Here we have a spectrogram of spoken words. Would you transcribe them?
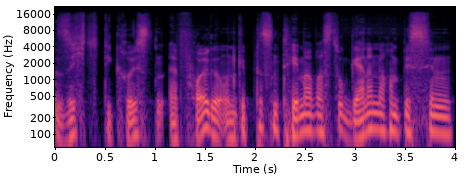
Sicht die größten Erfolge? Und gibt es ein Thema, was du gerne noch ein bisschen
